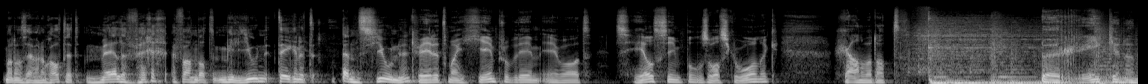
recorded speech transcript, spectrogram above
Maar dan zijn we nog altijd mijlenver van dat miljoen tegen het pensioen. Ik weet het, maar geen probleem, Ewout. Het is heel simpel, zoals gewoonlijk gaan we dat berekenen.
